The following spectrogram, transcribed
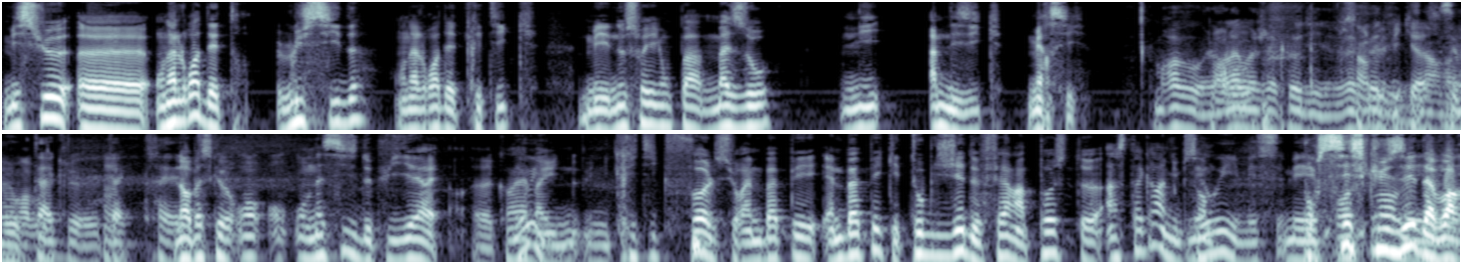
Messieurs, euh, on a le droit d'être lucide, on a le droit d'être critique, mais ne soyons pas maso ni amnésiques. Merci. Bravo. Alors là, moi, j'applaudis. Simple, efficace, c'est euh, beau. Tacle, tacle très. Non, parce que on, on- on assiste depuis hier euh, quand Mais même à une, une critique folle sur Mbappé. Mbappé qui est obligé de faire un post Instagram, il me mais semble, oui, mais, c'est- mais pour s'excuser mais d'avoir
